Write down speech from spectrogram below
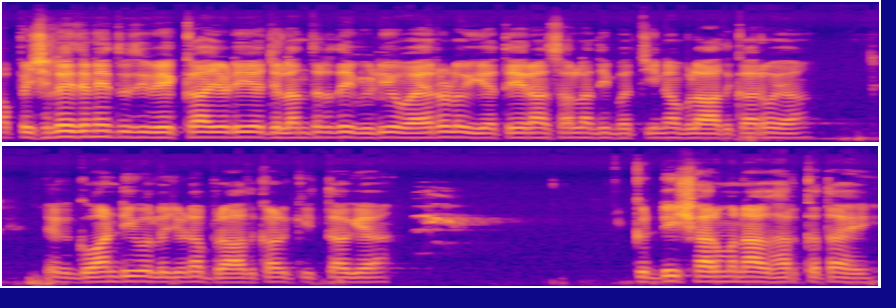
ਆ ਪਿਛਲੇ ਦਿਨੇ ਤੁਸੀਂ ਵੇਖਿਆ ਜਿਹੜੀ ਆ ਜਲੰਧਰ ਦੇ ਵੀਡੀਓ ਵਾਇਰਲ ਹੋਈ ਆ 13 ਸਾਲਾਂ ਦੀ ਬੱਚੀ ਨਾਲ ਬਲਾਤਕਾਰ ਹੋਇਆ। ਇੱਕ ਗਵਾਂਢੀ ਵੱਲੋਂ ਜਿਹੜਾ ਬਲਾਤਕਾਰ ਕੀਤਾ ਗਿਆ। ਕਿੱਡੀ ਸ਼ਰਮਨਾਕ ਹਰਕਤ ਆ ਇਹ।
